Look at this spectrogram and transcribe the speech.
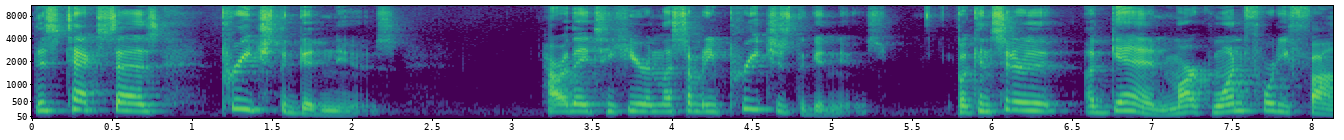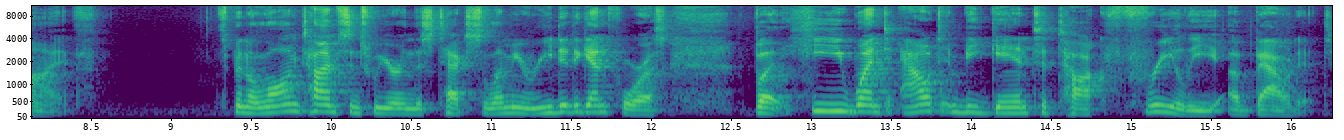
This text says, Preach the good news. How are they to hear unless somebody preaches the good news? But consider again Mark 145. It's been a long time since we were in this text, so let me read it again for us. But he went out and began to talk freely about it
